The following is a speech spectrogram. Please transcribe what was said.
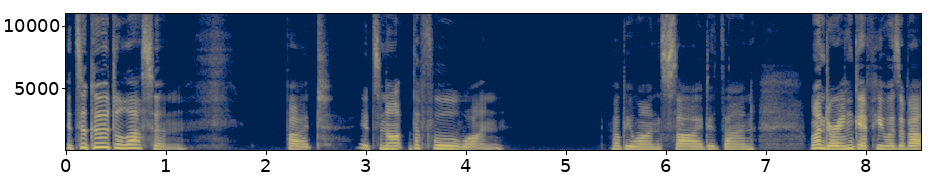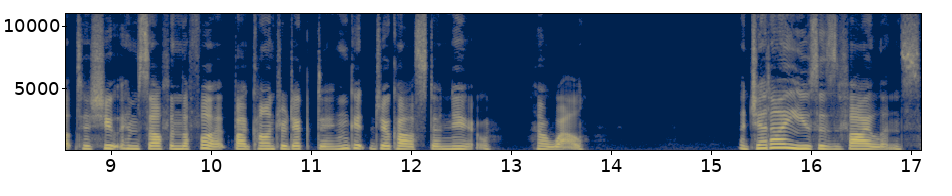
It's a good lesson, but it's not the full one. Obi Wan sighed then wondering if he was about to shoot himself in the foot by contradicting Jocasta Nu. Oh well. A Jedi uses violence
